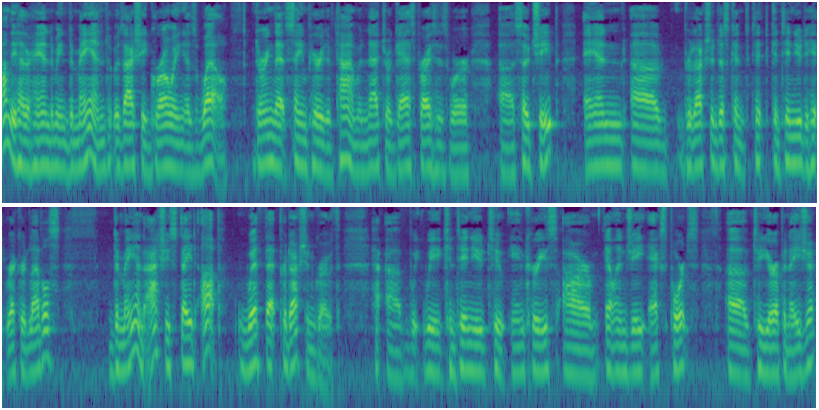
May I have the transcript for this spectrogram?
On the other hand, I mean, demand was actually growing as well during that same period of time when natural gas prices were uh, so cheap and uh, production just con- continued to hit record levels. Demand actually stayed up with that production growth. Uh, we, we continued to increase our LNG exports uh, to Europe and Asia.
